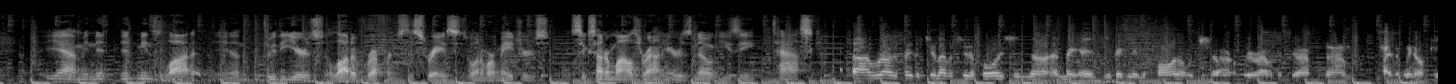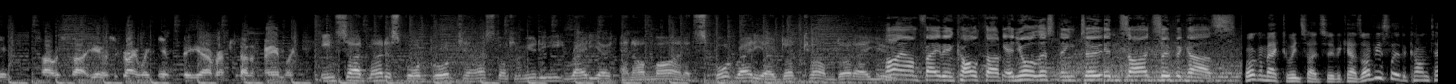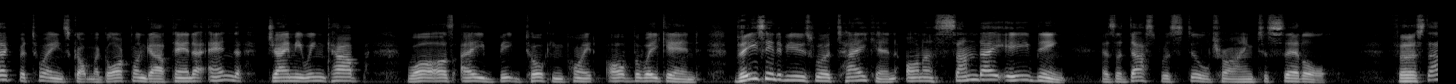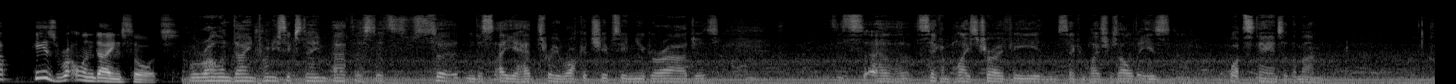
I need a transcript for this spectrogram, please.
Yeah, I mean, it, it means a lot. You know, through the years, a lot of reference this race as one of our majors. 600 miles around here is no easy task. Uh, we were able to beat the 211 boys and, uh, and meet Anthony Bigley in the final, which uh, we were able to do, um, take the win off him. So it was, uh, yeah, it was a great weekend for the uh, Rapstada family. Inside Motorsport broadcast on community radio and online at sportradio.com.au. Hi, I'm Fabian Coulthard, and you're listening to Inside Supercars. Welcome back to Inside Supercars. Obviously, the contact between Scott McLaughlin, Garth Tander, and Jamie Whincup was a big talking point of the weekend. These interviews were taken on a Sunday evening as the dust was still trying to settle. First up, here's Roland Dane's thoughts. Well, Roland Dane, 2016 Bathurst, it's certain to say you had three rocket ships in your garages. This, uh, the second place trophy and second place result is what stands at the moment.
